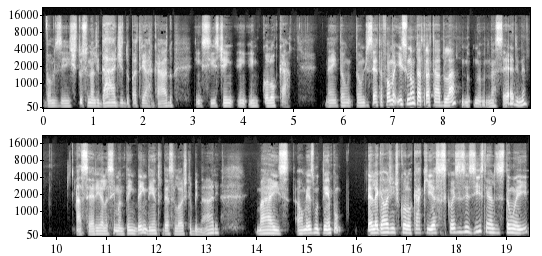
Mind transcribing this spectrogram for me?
vamos dizer, institucionalidade do patriarcado insiste em, em, em colocar. Né? Então, então, de certa forma, isso não está tratado lá no, no, na série, né? A série ela se mantém bem dentro dessa lógica binária, mas ao mesmo tempo é legal a gente colocar que essas coisas existem, elas estão aí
